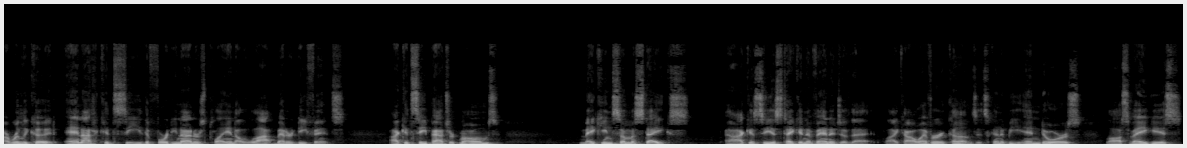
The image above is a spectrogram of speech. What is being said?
I really could. And I could see the 49ers playing a lot better defense. I could see Patrick Mahomes making some mistakes. I could see us taking advantage of that. Like, however it comes, it's going to be indoors, Las Vegas.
